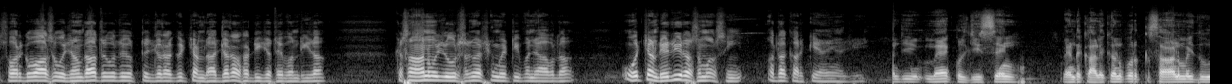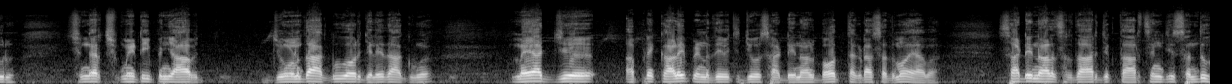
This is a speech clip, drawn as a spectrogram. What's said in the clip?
ਸਵਰਗਵਾਸ ਹੋ ਜਾਂਦਾ ਤੇ ਉਹਦੇ ਉੱਤੇ ਜਿਹੜਾ ਕੋਈ ਝੰਡਾ ਜਿਹੜਾ ਸਾਡੀ ਜਥੇਬੰਦੀ ਦਾ ਕਿਸਾਨ ਮਜ਼ਦੂਰ ਸੰਘਰਸ਼ ਕਮੇਟੀ ਪੰਜਾਬ ਦਾ ਉਹ ਝੰਡੇ ਦੀ ਰਸਮ ਅਸੀਂ ਅਦਾ ਕਰਕੇ ਆਏ ਹਾਂ ਜੀ। ਹਾਂਜੀ, ਮੈਂ ਕੁਲਜੀਤ ਸਿੰਘ, ਪਿੰਡ ਕਾਲੇਕਨਪੁਰ, ਕਿਸਾਨ ਮਜ਼ਦੂਰ, ਸੰਘਰਸ਼ ਕਮੇਟੀ, ਪੰਜਾਬ ਜ਼ੋਨ ਦਾ ਆਗੂ ਔਰ ਜ਼ਿਲ੍ਹੇ ਦਾ ਆਗੂ ਹਾਂ। ਮੈਂ ਅੱਜ ਆਪਣੇ ਕਾਲੇ ਪਿੰਡ ਦੇ ਵਿੱਚ ਜੋ ਸਾਡੇ ਨਾਲ ਬਹੁਤ ਤਗੜਾ ਸਦਮਾ ਹੋਇਆ ਵਾ, ਸਾਡੇ ਨਾਲ ਸਰਦਾਰ ਜਗਤਾਰ ਸਿੰਘ ਜੀ ਸੰਧੂ,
